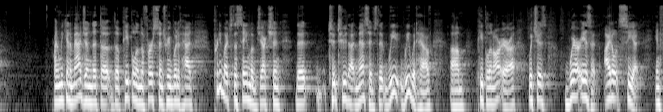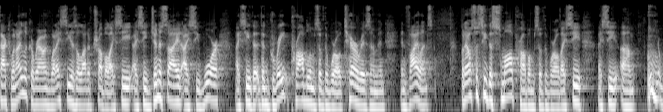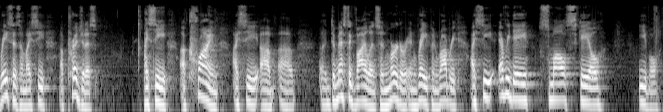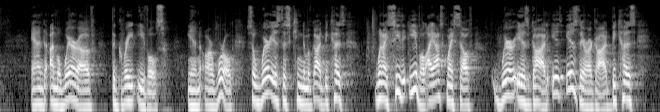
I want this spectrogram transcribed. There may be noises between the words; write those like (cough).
And we can imagine that the, the people in the first century would have had pretty much the same objection that, to, to that message that we, we would have, um, people in our era, which is, where is it? I don't see it. In fact, when I look around, what I see is a lot of trouble. I see, I see genocide, I see war, I see the, the great problems of the world, terrorism and, and violence. But I also see the small problems of the world. I see, I see um, (clears throat) racism. I see uh, prejudice. I see uh, crime. I see uh, uh, uh, domestic violence and murder and rape and robbery. I see everyday small scale evil, and I'm aware of the great evils in our world. So where is this kingdom of God? Because when I see the evil, I ask myself, where is God? Is, is there a God? Because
